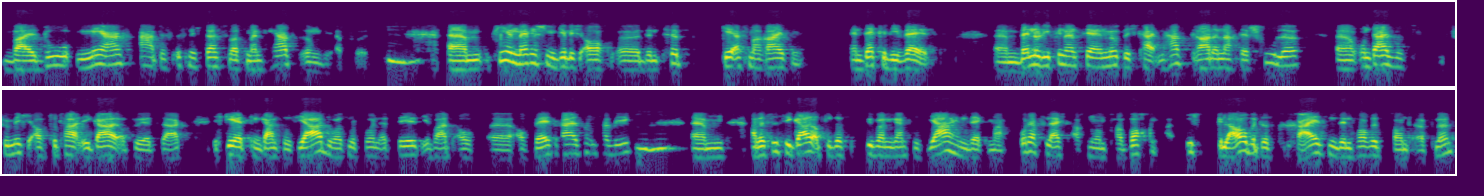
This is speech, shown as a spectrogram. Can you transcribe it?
weil du merkst, ah, das ist nicht das, was mein Herz irgendwie erfüllt. Mhm. Ähm, vielen Menschen gebe ich auch äh, den Tipp, geh erstmal reisen, entdecke die Welt. Ähm, wenn du die finanziellen Möglichkeiten hast, gerade nach der Schule, äh, und da ist es für mich auch total egal, ob du jetzt sagst, ich gehe jetzt ein ganzes Jahr, du hast mir vorhin erzählt, ihr wart auf, äh, auf Weltreisen unterwegs, mhm. ähm, aber es ist egal, ob du das über ein ganzes Jahr hinweg machst oder vielleicht auch nur ein paar Wochen. Ich glaube, dass Reisen den Horizont öffnet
